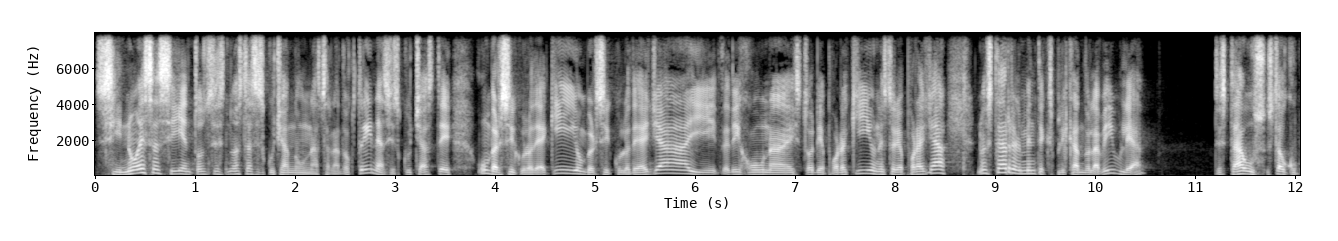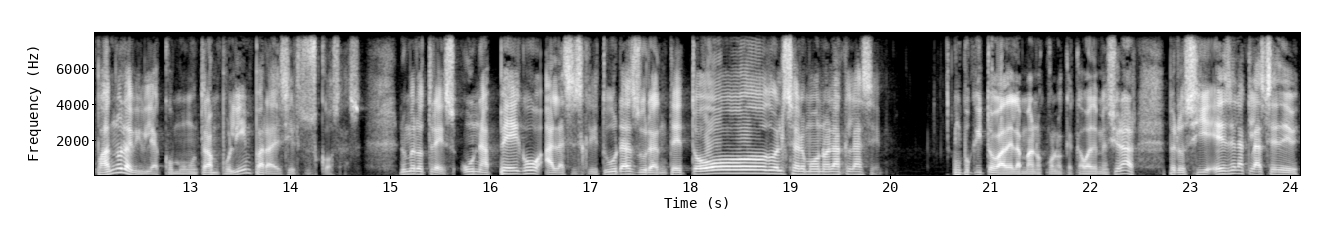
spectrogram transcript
Si no es así, entonces no estás escuchando una sana doctrina. Si escuchaste un versículo de aquí, un versículo de allá y te dijo una historia por aquí, una historia por allá, no está realmente explicando la Biblia. Te está, está ocupando la Biblia como un trampolín para decir sus cosas. Número tres, un apego a las escrituras durante todo el sermón o la clase un poquito va de la mano con lo que acabo de mencionar. Pero si es de la clase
